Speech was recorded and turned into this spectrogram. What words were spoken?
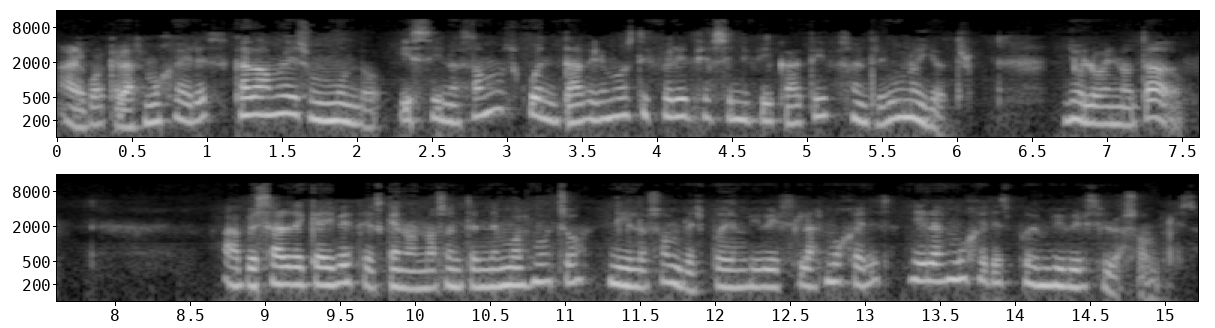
al igual que las mujeres, cada hombre es un mundo, y si nos damos cuenta veremos diferencias significativas entre uno y otro. Yo lo he notado. A pesar de que hay veces que no nos entendemos mucho, ni los hombres pueden vivir sin las mujeres, ni las mujeres pueden vivir sin los hombres.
